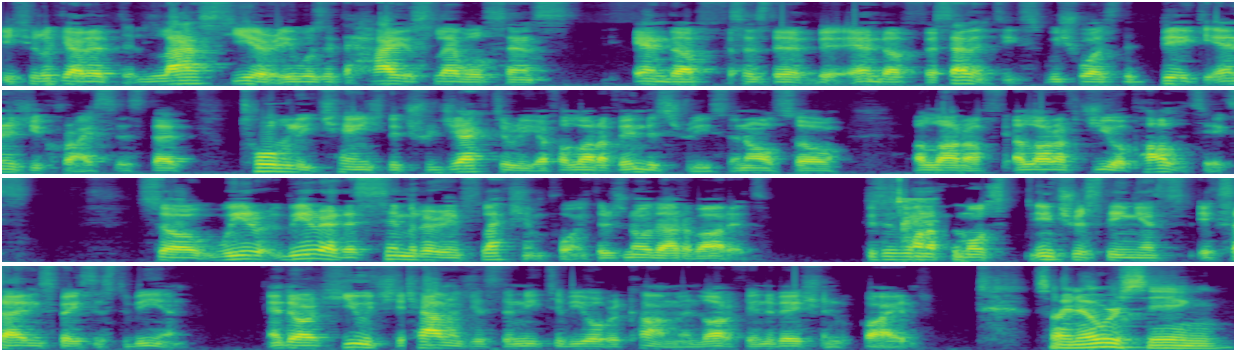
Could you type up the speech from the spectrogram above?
if you look at it last year, it was at the highest level since end of since the, the end of the 70s, which was the big energy crisis that totally changed the trajectory of a lot of industries and also a lot of a lot of geopolitics. So we're we're at a similar inflection point. There's no doubt about it this is one of the most interesting and exciting spaces to be in. And there are huge challenges that need to be overcome and a lot of innovation required. So I know we're seeing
